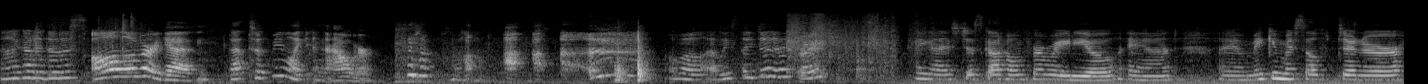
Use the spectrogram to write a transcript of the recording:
Now I gotta do this all over again. That took me like an hour. oh well, at least I did it, right? Hey guys, got home from radio and I am making myself dinner.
